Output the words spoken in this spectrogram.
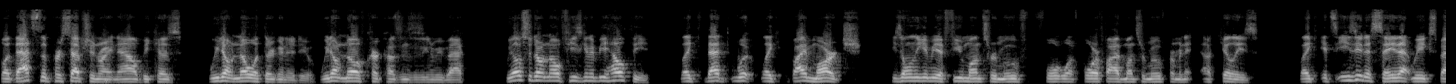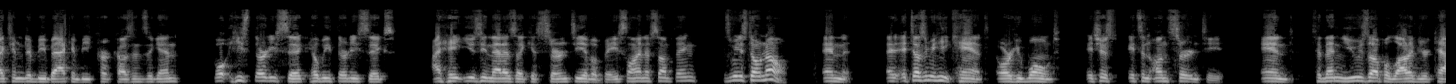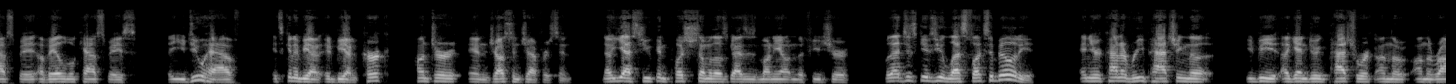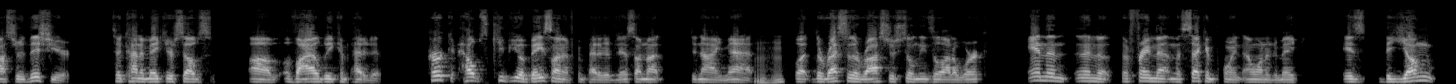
but that's the perception right now because we don't know what they're going to do. We don't know if Kirk Cousins is going to be back. We also don't know if he's going to be healthy. Like that, like by March, he's only going to be a few months removed, for what, four or five months removed from an Achilles. Like it's easy to say that we expect him to be back and be Kirk Cousins again. Well, he's 36. He'll be 36. I hate using that as like a certainty of a baseline of something because we just don't know. And it doesn't mean he can't or he won't. It's just it's an uncertainty. And to then use up a lot of your cap space, available cap space that you do have, it's going to be on it'd be on Kirk, Hunter, and Justin Jefferson. Now, yes, you can push some of those guys' money out in the future, but that just gives you less flexibility, and you're kind of repatching the. You'd be again doing patchwork on the on the roster this year to kind of make yourselves uh, viably competitive. Kirk helps keep you a baseline of competitiveness. I'm not denying that, mm-hmm. but the rest of the roster still needs a lot of work. And then, and then the, to frame that in the second point I wanted to make is the young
